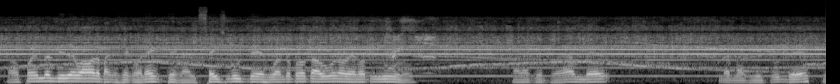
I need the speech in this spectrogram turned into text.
Estamos poniendo el video ahora para que se conecten al Facebook de Jugando Pelota 1 de Noti1 para que puedan ver la magnitud de esto.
